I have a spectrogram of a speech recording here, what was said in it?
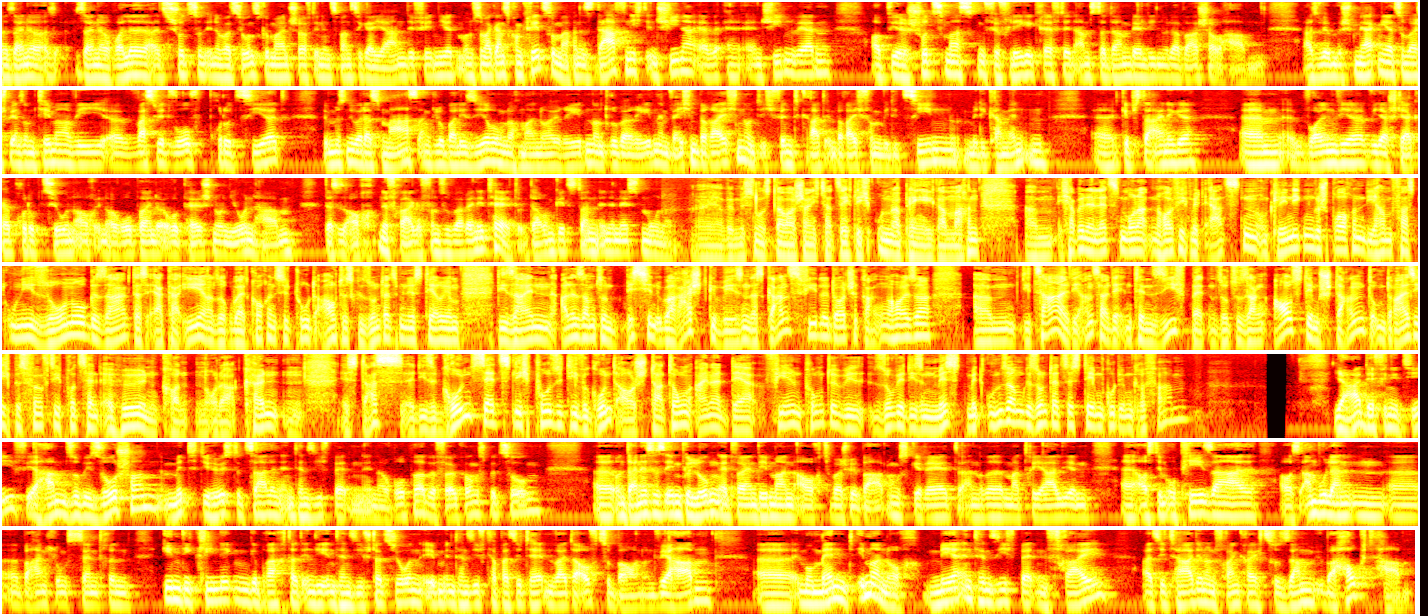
seine, seine Rolle als Schutz- und Innovationsgemeinschaft in den 20er Jahren definiert. Um es mal ganz konkret zu machen, es darf nicht in China entschieden werden, ob wir Schutzmasken für Pflegekräfte in Amsterdam, Berlin oder Warschau haben. Also wir merken ja zum Beispiel an so einem Thema wie, äh, was wird wo produziert. Wir müssen über das Maß an Globalisierung nochmal neu reden und drüber reden, in welchen Bereichen. Und ich finde, gerade im Bereich von Medizin, Medikamenten äh, gibt es da einige ähm, wollen wir wieder stärker Produktion auch in Europa, in der Europäischen Union haben. Das ist auch eine Frage von Souveränität. Und darum geht es dann in den nächsten Monaten. Naja, wir müssen uns da wahrscheinlich tatsächlich unabhängiger machen. Ähm, ich habe in den letzten Monaten häufig mit Ärzten und Kliniken gesprochen, die haben fast unisono gesagt, das RKI, also Robert Koch Institut, auch das Gesundheitsministerium, die seien allesamt so ein bisschen überrascht gewesen, dass ganz viele deutsche Krankenhäuser ähm, die Zahl, die Anzahl der Intensivbetten sozusagen aus dem Stand um 30 bis 50 Prozent erhöhen konnten oder könnten. Ist das äh, diese grundsätzlich positive Grundausstattung einer der vielen Punkte, wieso wir diesen Mist mit unserem Gesundheitssystem gut im Griff haben? Ja, definitiv. Wir haben sowieso schon mit die höchste Zahl an Intensivbetten in Europa, bevölkerungsbezogen. Äh, und dann ist es eben gelungen, etwa indem man auch zum Beispiel Beatmungsgerät, andere Materialien äh, aus dem OP-Saal, aus ambulanten äh, Behandlungszentren in die Kliniken gebracht hat, in die Intensivstationen, eben Intensivkapazitäten weiter aufzubauen. Und wir haben im Moment immer noch mehr Intensivbetten frei, als Italien und Frankreich zusammen überhaupt haben.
